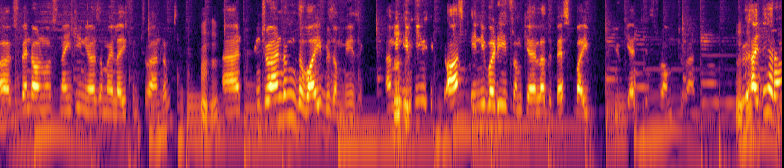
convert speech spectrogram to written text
I've spent almost 19 years of my life in Trivandrum, Mm-hmm. and in Trivandrum the vibe is amazing. I mean, Mhm. if, you- if you ask anybody from Kerala, the best vibe you get is from Trivandrum. Mm-hmm. I think around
